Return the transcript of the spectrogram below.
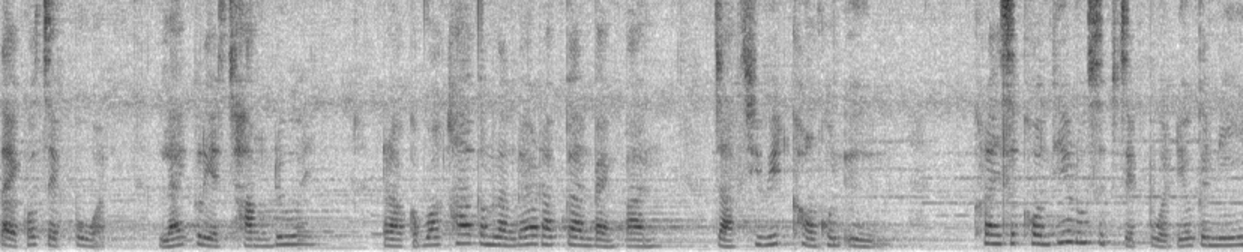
แต่ก็เจ็บปวด และเกลียดชังด้วยราวกับว่าข้ากำลังได้รับการแบ่งปันจากชีวิตของคนอื่น ใครสักคนที่รู้สึกเจ็บปวดเดียวกันนี้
